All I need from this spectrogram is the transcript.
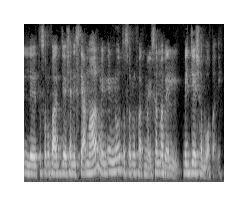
لتصرفات جيش الاستعمار من إنه تصرفات ما يسمى بالجيش الوطني.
